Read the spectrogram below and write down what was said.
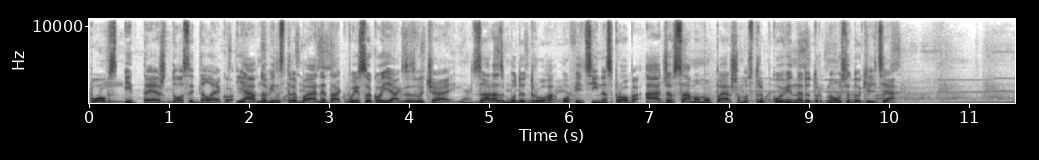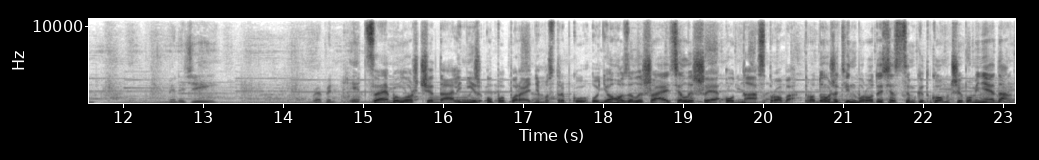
повз і теж досить далеко. Явно він стрибає не так високо, як зазвичай. Зараз буде друга офіційна спроба, адже в самому першому стрибку він не доторкнувся до кільця. Це було ще далі ніж у попередньому стрибку. У нього залишається лише одна спроба. Продовжить він боротися з цим китком чи поміняє данк.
